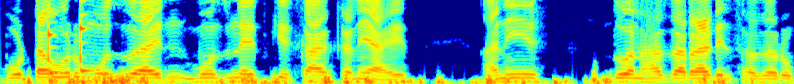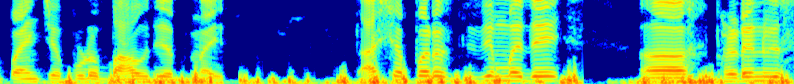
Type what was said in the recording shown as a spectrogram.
बोटावर मोज मोजण्या इतके कारखाने आहेत. आणि दोन हजार अडीच हजार रुपयांच्या पुढं भाव देत नाहीत. अशा परिस्थितीमध्ये फडणवीस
